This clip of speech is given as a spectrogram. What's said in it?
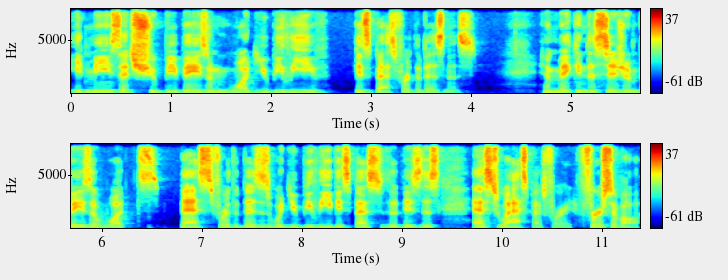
it means that it should be based on what you believe is best for the business. And making decision based on what's best for the business, what you believe is best for the business, as two aspects for it. First of all,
